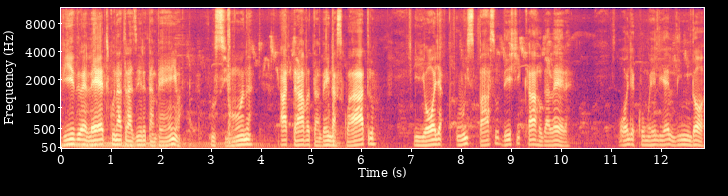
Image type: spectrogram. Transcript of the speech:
Vidro elétrico na traseira também, ó. Funciona. A trava também nas quatro. E olha o espaço deste carro, galera. Olha como ele é lindo, ó.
